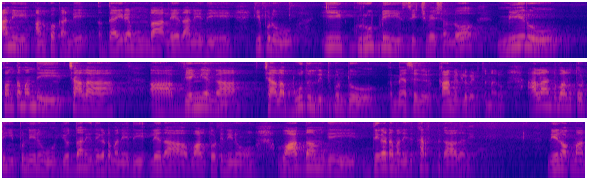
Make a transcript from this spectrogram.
అని అనుకోకండి. ధైర్యం ఉందా లేదా అనేది ఇప్పుడు ఈ గ్రూప్ డి సిచ్యువేషన్లో మీరు కొంతమంది చాలా వ్యంగ్యంగా చాలా బూతులు తిట్టుకుంటూ మెసేజ్ కామెంట్లు పెడుతున్నారు. అలాంటి వాళ్ళతోటి ఇప్పుడు నేను యుద్ధానికి దిగటం అనేది లేదా వాళ్ళతోటి నేను వాగ్దానానికి దిగటం అనేది కరెక్ట్ కాదు అది. నేను ఒక మాట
